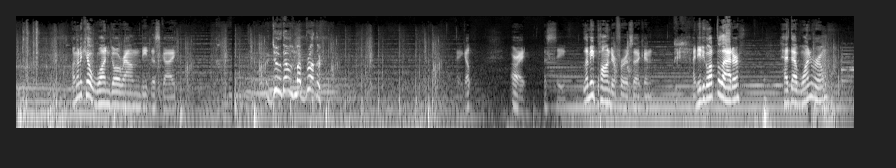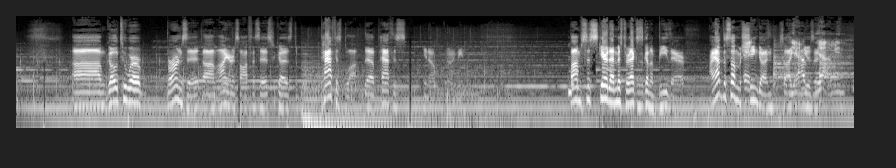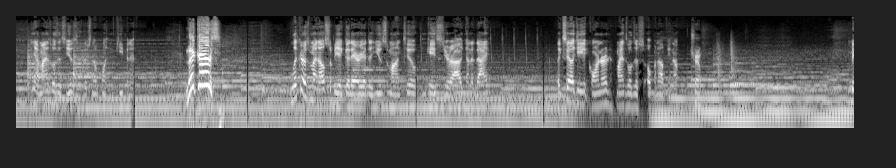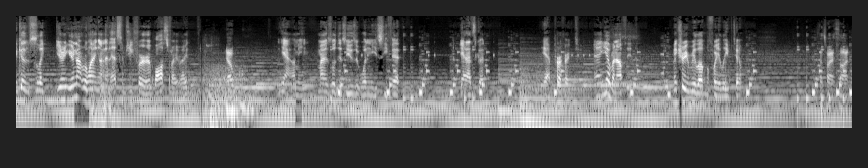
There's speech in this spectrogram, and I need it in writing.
I'm gonna kill one, go around the, this guy. Dude, that was my brother! There you go. Alright, let's see. Let me ponder for a second. I need to go up the ladder, head that one room, um, go to where Burns it, um, Iron's offices, because the path is blocked. The path is, you know, you know what I mean. But I'm just scared that Mr. X is gonna be there. I have the submachine gun, so I can use it. Yeah, I mean, yeah, might as well just use it. There's no point in keeping it. Lickers! Lickers might also be a good area to use them on too, in case you're uh, gonna die. Like, say, like you get cornered, might as well just open up, you know? True. Because like you're you're not relying on an SMG for a boss fight, right? Nope. Yeah, I mean, might as well just use it when you see fit. Yeah, that's good. Yeah, perfect. And you have enough. Make sure you reload before you leave too. That's what I thought.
